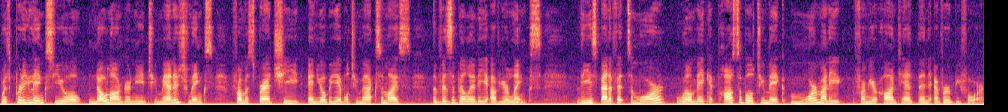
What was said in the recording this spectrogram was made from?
With Pretty Links, you'll no longer need to manage links from a spreadsheet and you'll be able to maximize the visibility of your links. These benefits and more will make it possible to make more money from your content than ever before.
